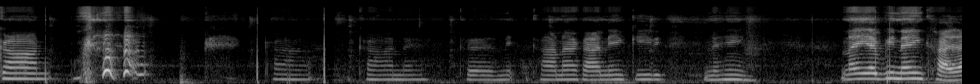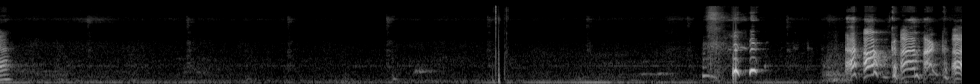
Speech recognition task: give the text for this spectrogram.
कान। खा खाने खाने, खाना खाने की नहीं नहीं, अभी नहीं खाया आप खाना खा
